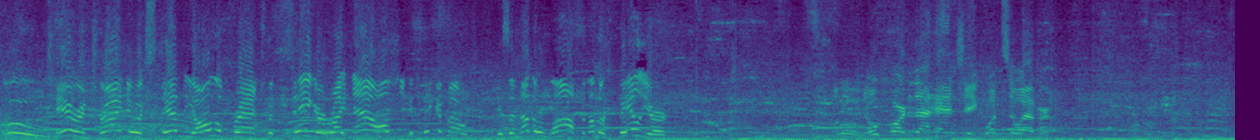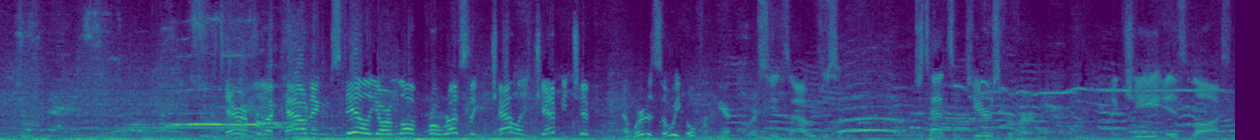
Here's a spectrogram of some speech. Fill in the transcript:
Oh, Taryn trying to extend the olive branch with Sager right now. All she can think about is another loss, another failure. Oh, no part of that handshake whatsoever. Taryn from accounting, still your Love Pro Wrestling Challenge Championship. And where does Zoe go from here? We're seeing. I was just just had some tears from her. Like she is lost.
